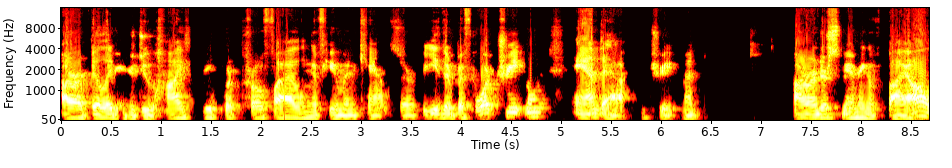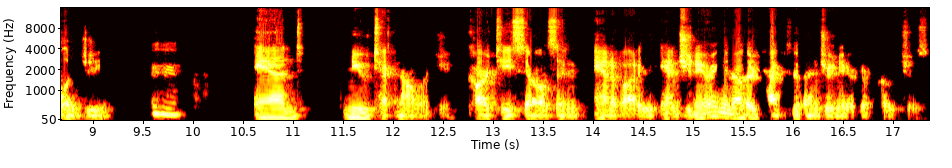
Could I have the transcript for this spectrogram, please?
our ability to do high throughput profiling of human cancer, either before treatment and after treatment, our understanding of biology, mm-hmm. and new technology, CAR T cells and antibody engineering and other types of engineered approaches.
